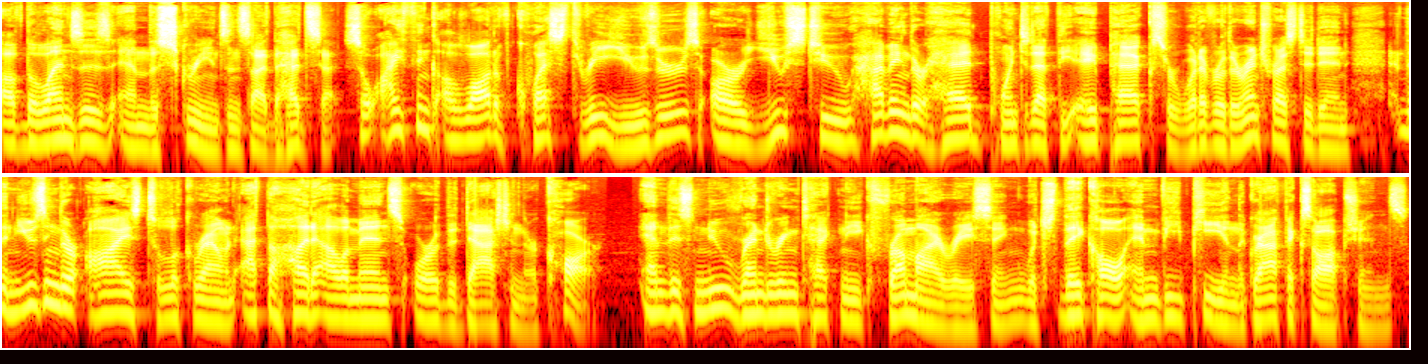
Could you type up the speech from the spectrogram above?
of the lenses and the screens inside the headset. So I think a lot of Quest 3 users are used to having their head pointed at the apex or whatever they're interested in, and then using their eyes to look around at the HUD elements or the dash in their car. And this new rendering technique from iRacing, which they call MVP in the graphics options,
